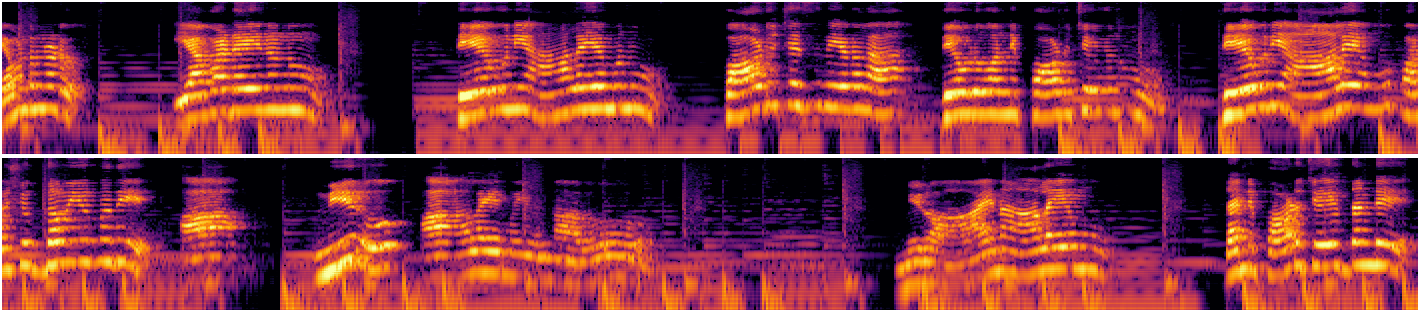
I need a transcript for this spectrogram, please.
ఏమంటున్నాడు? ఎవడైనను దేవుని ఆలయమును పాడు చేసిన ఎడల దేవుడు వాన్ని పాడు చేయును. దేవుని ఆలయము పరిశుద్ధమై ఉన్నది. ఆ మీరు ఆ ఆలయమై ఉన్నారు. మీరు ఆయన ఆలయము. దాన్ని పాడు చేయొద్దండి.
